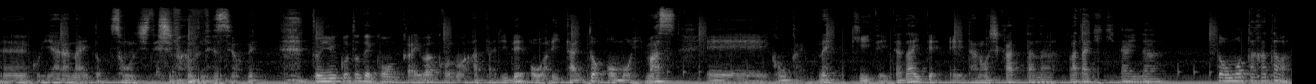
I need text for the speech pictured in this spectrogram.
えー、これやらないと損してしまうんですよね。ということで今回はこの辺りで終わりたいと思います。えー、今回もね聞いていただいて、えー、楽しかったなまた聞きたいなと思った方は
